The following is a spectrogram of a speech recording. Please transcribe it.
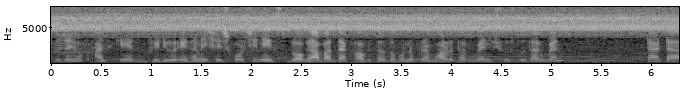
তো যাই হোক, আজকের ভিডিও এখানেই শেষ করছি। নেক্সট ব্লগে আবার দেখা হবে। ততক্ষণ আপনারা ভালো থাকবেন, সুস্থ থাকবেন। টাটা!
